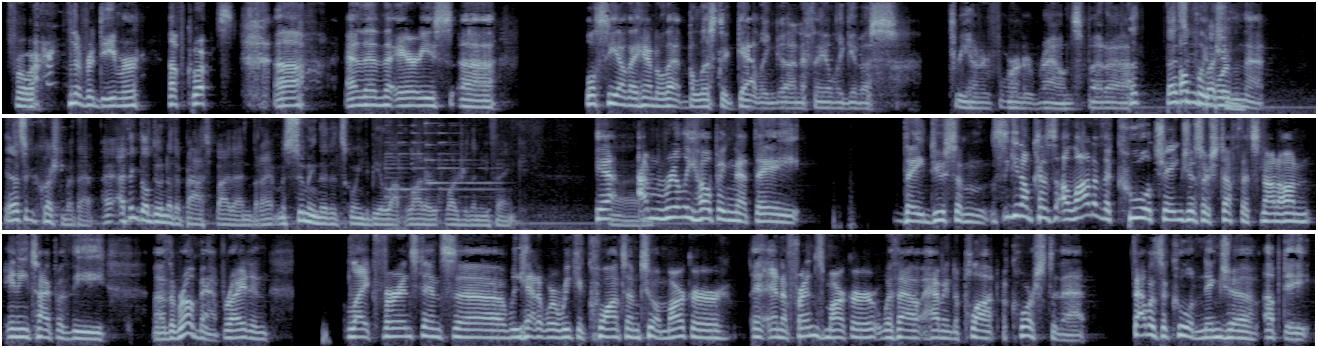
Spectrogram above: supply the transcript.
for the Redeemer, of course. Uh, and then the Ares. Uh, we'll see how they handle that ballistic Gatling gun if they only give us 300, 400 rounds. But uh, that, that's hopefully more than that. Yeah, that's a good question about that. I, I, think they'll do another pass by then, but I'm assuming that it's going to be a lot, larger, larger than you think. Yeah, uh, I'm really hoping that they they do some you know because a lot of the cool changes are stuff that's not on any type of the uh, the roadmap right and like for instance uh we had it where we could quantum to a marker and a friends marker without having to plot a course to that. That was a cool ninja update.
